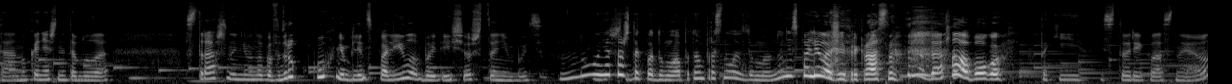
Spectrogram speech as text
Да, ну, конечно, это было страшно немного. Вдруг кухню, блин, спалила бы или еще что-нибудь. Ну, я тоже Конечно. так подумала, а потом проснулась, думаю, ну не спалила же и прекрасно. Ну да, Слава богу. такие истории классные.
